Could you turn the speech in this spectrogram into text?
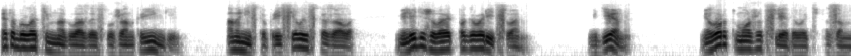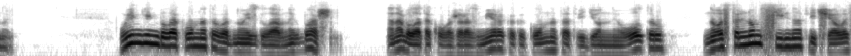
Это была темноглазая служанка Инги. Она низко присела и сказала: "Миледи желает поговорить с вами". "Где она?" "Милорд может следовать за мной". У Ингин была комната в одной из главных башен. Она была такого же размера, как и комната, отведенная Уолтеру, но в остальном сильно отличалась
